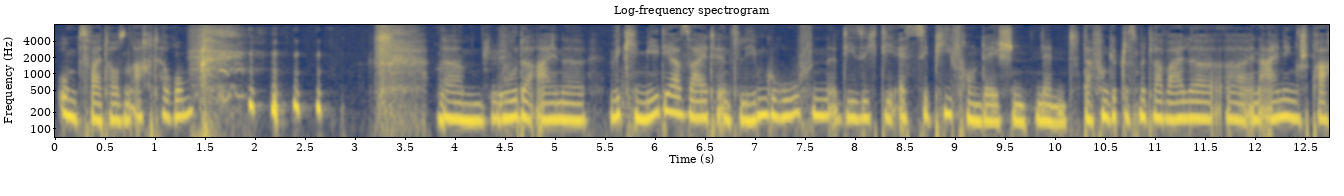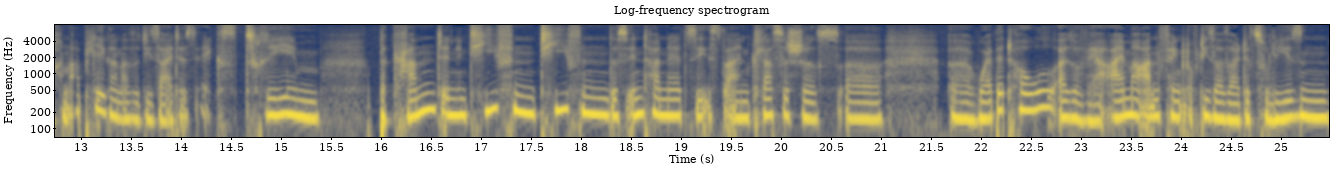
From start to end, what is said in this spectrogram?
um 2008 herum. ähm, Okay. wurde eine Wikimedia-Seite ins Leben gerufen, die sich die SCP Foundation nennt. Davon gibt es mittlerweile äh, in einigen Sprachen Ablegern. Also die Seite ist extrem bekannt in den tiefen Tiefen des Internets. Sie ist ein klassisches äh, äh, Rabbit Hole. Also wer einmal anfängt, auf dieser Seite zu lesen,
